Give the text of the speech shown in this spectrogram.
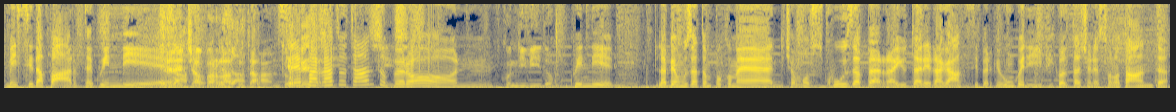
messi da parte, quindi Se ne è Esatto, già parlato esatto. tanto. se ne è parlato tanto, Sì, però mh, Condivido. quindi l'abbiamo usata un po' come diciamo scusa per aiutare i ragazzi, perché comunque di difficoltà ce ne sono tante,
